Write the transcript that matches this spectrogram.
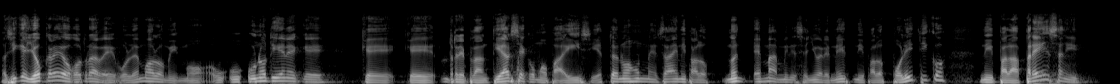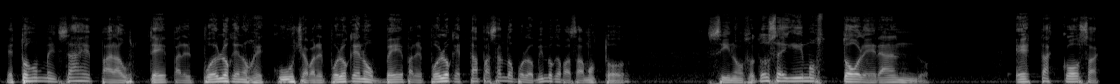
Así que yo creo que otra vez, volvemos a lo mismo. Uno tiene que, que- que replantearse como país. Y esto no es un mensaje ni para los. no- es más, mire, señores, ni, ni para los políticos, ni para la prensa, ni. Esto es un mensaje para usted, para el pueblo que nos escucha, para el pueblo que nos ve, para el pueblo que está pasando por lo mismo que pasamos todos. Si nosotros seguimos tolerando estas cosas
